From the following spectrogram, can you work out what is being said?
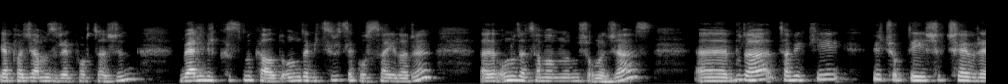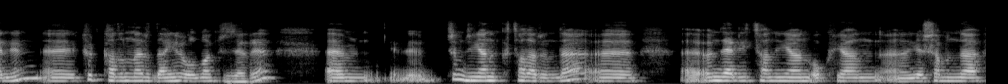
yapacağımız reportajın belli bir kısmı kaldı. Onu da bitirirsek o sayıları onu da tamamlamış olacağız. Bu da tabii ki birçok değişik çevrenin Kürt kadınları dahil olmak üzere tüm dünyanın kıtalarında önderliği tanıyan, okuyan, yaşamında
